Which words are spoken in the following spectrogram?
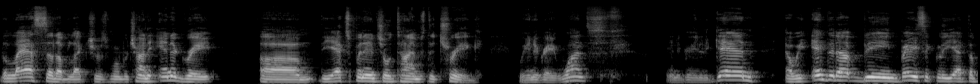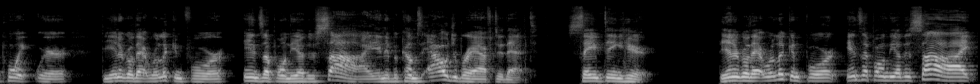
the last set of lectures when we're trying to integrate um, the exponential times the trig. We integrate once, integrate it again, and we ended up being basically at the point where the integral that we're looking for ends up on the other side and it becomes algebra after that. Same thing here. The integral that we're looking for ends up on the other side,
